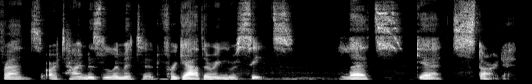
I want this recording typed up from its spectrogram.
Friends, our time is limited for gathering receipts. Let's get started.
